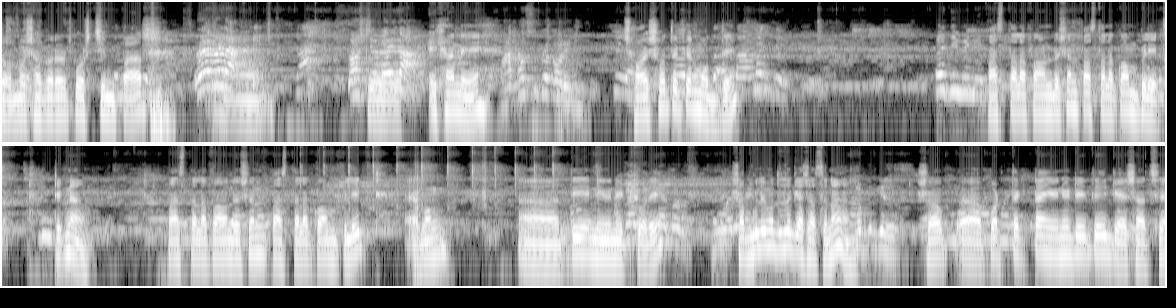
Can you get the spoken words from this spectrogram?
ধর্মসাগরের পশ্চিম পার তো এখানে ছয় শতকের মধ্যে পাঁচতলা ফাউন্ডেশন পাঁচতলা কমপ্লিট ঠিক না? পাঁচতলা ফাউন্ডেশন পাঁচতলা কমপ্লিট এবং তিন ইউনিট করে। সবগুলির মধ্যে তো গ্যাস আছে না? সব প্রত্যেকটা ইউনিটেতেই গ্যাস আছে।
